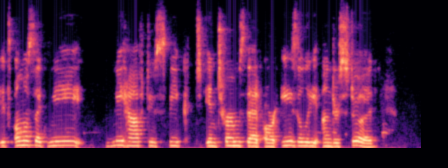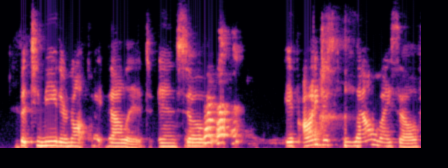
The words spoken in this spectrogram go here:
it's almost like we we have to speak in terms that are easily understood, but to me they're not quite valid. And so if I just allow myself,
